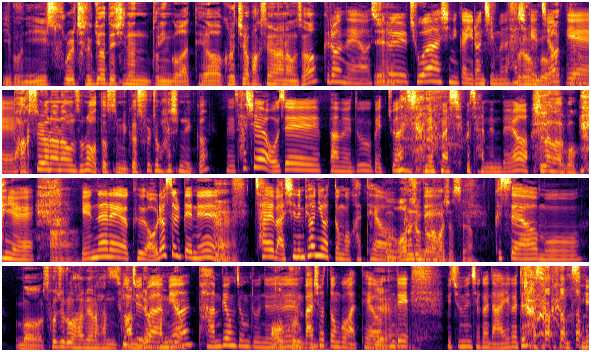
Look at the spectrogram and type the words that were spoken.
이분이 술을 즐겨 드시는 분인 것 같아요. 그렇죠, 박소연 아나운서? 그러네요. 술을 예. 좋아하시니까 이런 질문 그런 하시겠죠. 것 같아요. 예. 박소연 아나운서는 어떻습니까? 술 좀 하십니까? 네, 사실 어젯밤에도 맥주 한 잔을 마시고 잤는데요. 신랑하고. 예. 아, 옛날에 그 어렸을 때는 네. 잘 마시는 편이었던 것 같아요. 어, 어느 정도나 마셨어요? 글쎄요, 뭐 뭐 소주로 하면 한 소주로 반병? 하면 반병 정도는 어. 마셨던 것 같아요. 예. 근데 요즘은 제가 나이가 들어서 그런지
